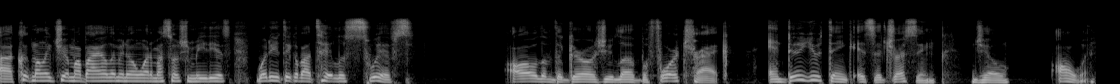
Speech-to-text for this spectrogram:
uh, click my Linktree in my bio. Let me know on one of my social medias. What do you think about Taylor Swift's All of the Girls You Love Before track? And do you think it's addressing Joe Alwyn?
